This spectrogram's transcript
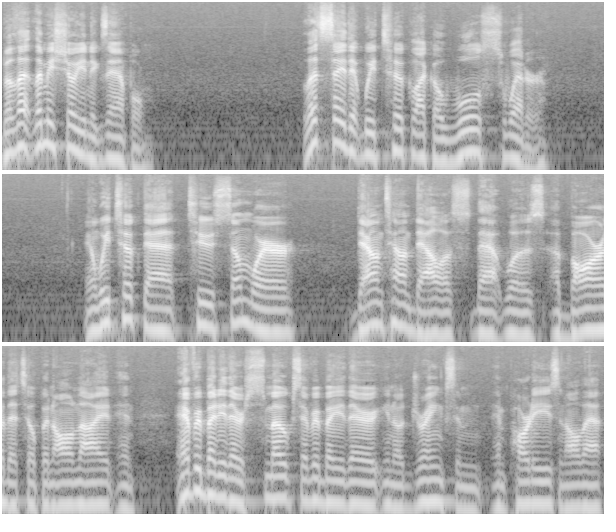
But let, let me show you an example. Let's say that we took like a wool sweater and we took that to somewhere downtown Dallas that was a bar that's open all night and everybody there smokes, everybody there, you know, drinks and, and parties and all that.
